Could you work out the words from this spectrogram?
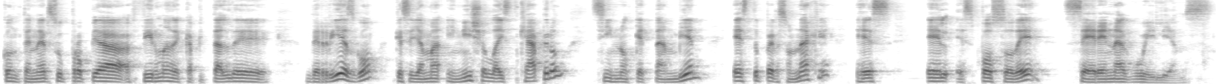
con tener su propia firma de capital de, de riesgo, que se llama Initialized Capital, sino que también este personaje es el esposo de Serena Williams.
